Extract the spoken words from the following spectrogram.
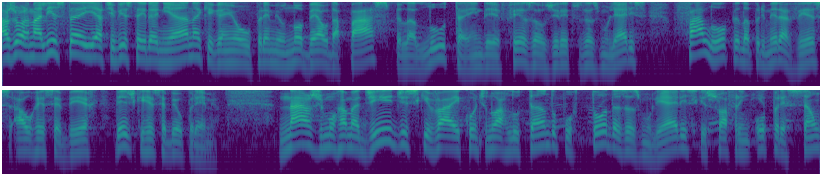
A jornalista e ativista iraniana que ganhou o Prêmio Nobel da Paz pela luta em defesa aos direitos das mulheres falou pela primeira vez ao receber, desde que recebeu o prêmio. Naj Mohammadi diz que vai continuar lutando por todas as mulheres que sofrem opressão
